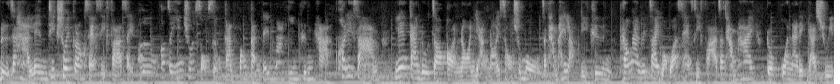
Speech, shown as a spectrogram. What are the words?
หรือจะหาเลนส์ที่ช่วยกรองแสงสีฟ้าใส่เพิ่ม ก็จะยิ่งช่วยส่งเสริมการป้องกันได้มากยิ่งขึ้นค่ะ ข้อที่ 3 เลี่ยงการดูจอก่อนนอนอย่างน้อย 2 ชั่วโมงจะทำให้หลับดีขึ้น เพราะงานวิจัยบอกว่าแสงสีฟ้าจะทำให้รบกวนนาฬิกาชีวิต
